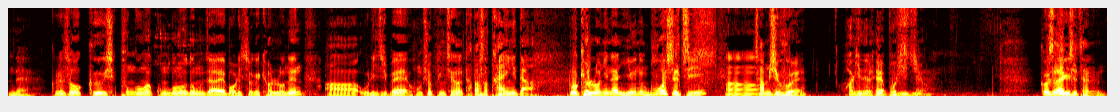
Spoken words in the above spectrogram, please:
네. 그래서 그 식품공학 공부 노동자의 머릿속의 결론은 아 우리 집에 홈쇼핑 채널 닫아서 다행이다. 로 결론이 난 이유는 무엇일지 어, 잠시 후에 확인을 해 보시죠. 네. 그것을 알기 싫다는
